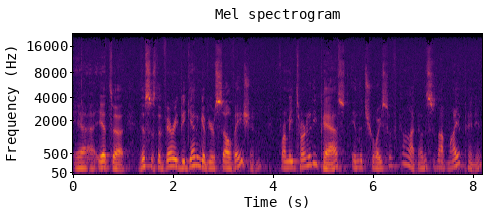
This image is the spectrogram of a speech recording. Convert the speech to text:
Yeah, it, uh, this is the very beginning of your salvation from eternity past in the choice of God. Now, this is not my opinion,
